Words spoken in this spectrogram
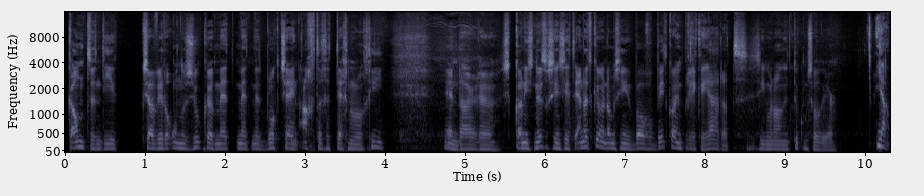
kanten die ik zou willen onderzoeken met, met, met blockchain-achtige technologie. En daar eh, kan iets nuttigs in zitten. En dat kunnen we dan misschien bovenop Bitcoin prikken. Ja, dat zien we dan in de toekomst wel weer. Ja.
